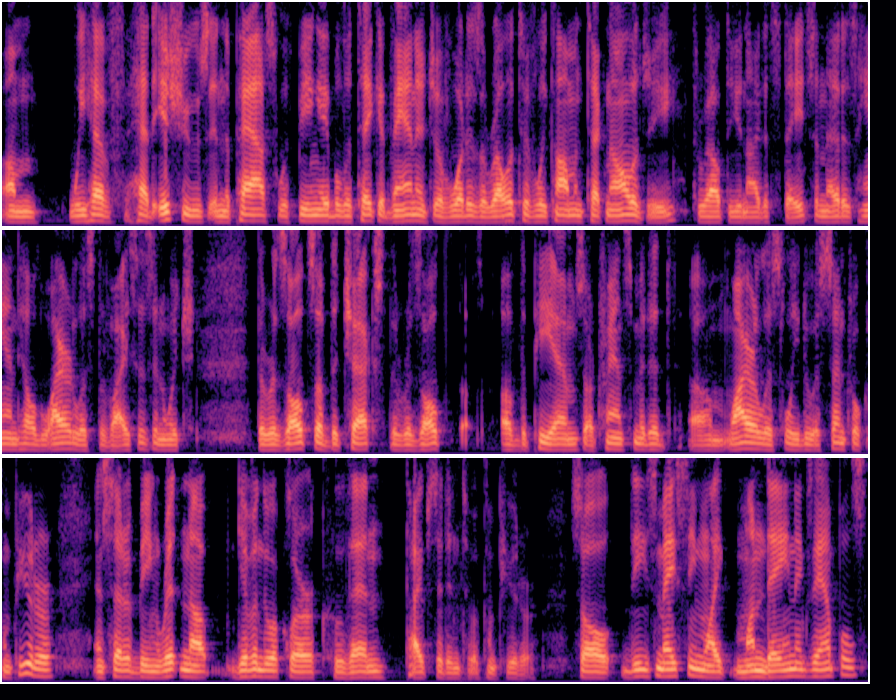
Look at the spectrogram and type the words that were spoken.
Um, we have had issues in the past with being able to take advantage of what is a relatively common technology throughout the United States, and that is handheld wireless devices in which the results of the checks, the result of the PMs are transmitted um, wirelessly to a central computer instead of being written up, given to a clerk who then types it into a computer. So these may seem like mundane examples,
